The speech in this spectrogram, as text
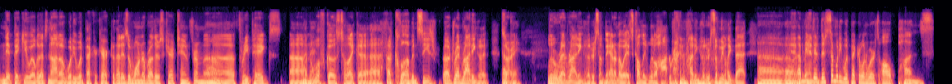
nitpick you, Will, but that's not a Woody Woodpecker character. That is a Warner Brothers cartoon from uh, Oh. uh, Three Pigs. Um, and the wolf goes to like a, a, a club and sees uh, Red Riding Hood. Sorry. Okay. Little Red Riding Hood or something. I don't know what it's called, like Little Hot Red Riding Hood or something like that. Uh, uh, I And- mean, there, and- there's somebody Woodpecker one where it's all puns.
